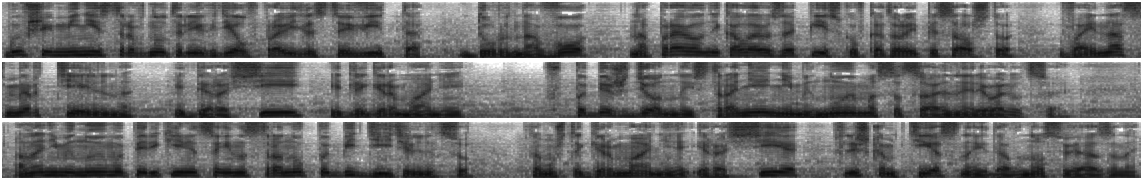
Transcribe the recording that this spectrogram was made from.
бывший министр внутренних дел в правительстве Витта Дурново направил Николаю записку, в которой писал, что «война смертельна и для России, и для Германии. В побежденной стране неминуема социальная революция. Она неминуемо перекинется и на страну-победительницу, потому что Германия и Россия слишком тесно и давно связаны.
